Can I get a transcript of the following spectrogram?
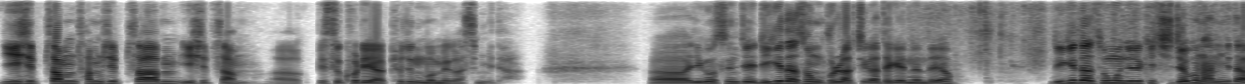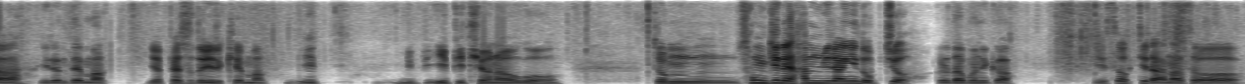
23, 33, 23 어, 비스코리아 표준 몸매 같습니다. 어, 이곳은 이제 리게다송 군락지가 되겠는데요. 리게다송은 이렇게 지저분합니다. 이런데 막 옆에서도 이렇게 막 잎이 튀어나오고 좀 송진의 함유량이 높죠. 그러다 보니까 이 썩질 않아서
